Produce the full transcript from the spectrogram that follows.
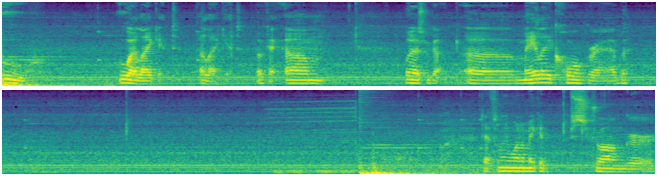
Ooh. Ooh, I like it. I like it. Okay. Um, what else we got? Uh, melee core grab. Definitely want to make it stronger.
